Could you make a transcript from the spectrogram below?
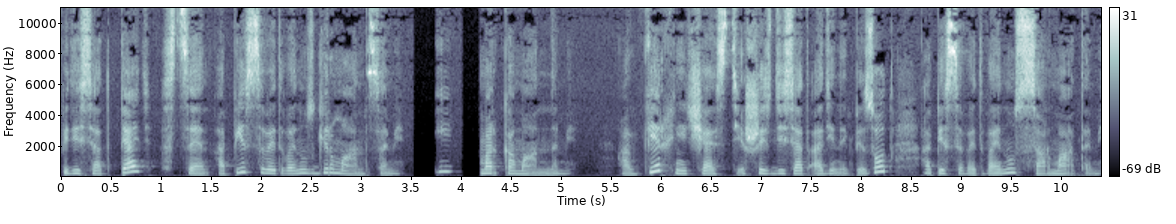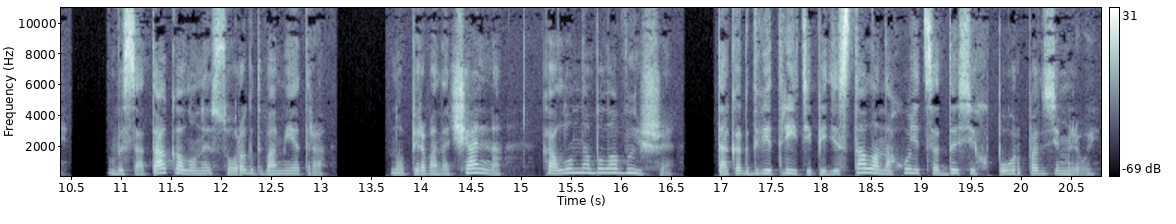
55 сцен описывает войну с германцами и маркоманнами, а в верхней части 61 эпизод описывает войну с сарматами. Высота колонны 42 метра, но первоначально колонна была выше, так как две трети пьедестала находятся до сих пор под землей.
